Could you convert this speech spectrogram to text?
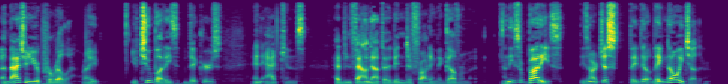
imagine you're Parrilla, right? Your two buddies, Vickers and Adkins had been found out that they'd been defrauding the government. And these are buddies. These aren't just, they, don't, they know each other.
